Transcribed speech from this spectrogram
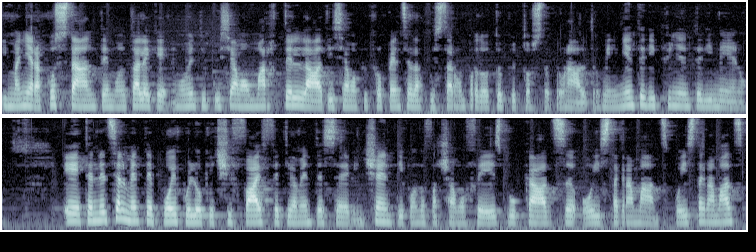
in maniera costante in modo tale che nel momento in cui siamo martellati siamo più propensi ad acquistare un prodotto piuttosto che un altro, quindi niente di più, niente di meno e tendenzialmente poi quello che ci fa effettivamente essere vincenti quando facciamo Facebook ads o Instagram ads. Poi Instagram ads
